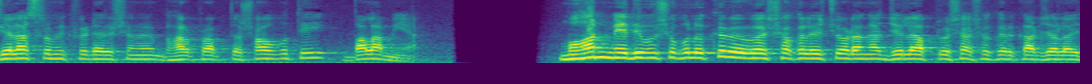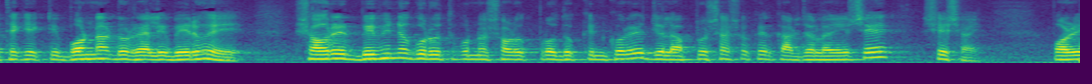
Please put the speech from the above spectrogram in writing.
জেলা শ্রমিক ফেডারেশনের ভারপ্রাপ্ত সভাপতি বালা মিয়া। মহান মে দিবস উপলক্ষে রবিবার সকালে চুয়াডাঙ্গা জেলা প্রশাসকের কার্যালয় থেকে একটি বর্ণাঢ্য র্যালি বের হয়ে শহরের বিভিন্ন গুরুত্বপূর্ণ সড়ক প্রদক্ষিণ করে জেলা প্রশাসকের কার্যালয়ে এসে শেষ হয়। পরে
